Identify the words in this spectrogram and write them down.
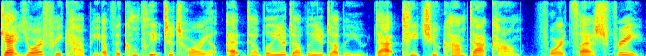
Get your free copy of the complete tutorial at www.teachucomp.com forward slash free.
